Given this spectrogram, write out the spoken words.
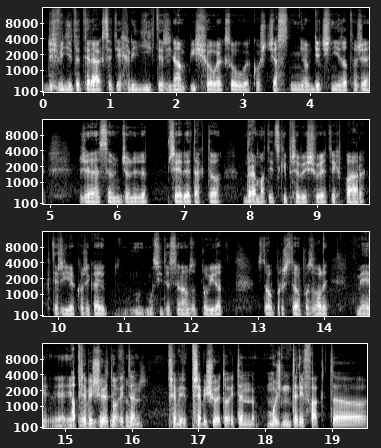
když vidíte ty reakce těch lidí, kteří nám píšou, jak jsou jako šťastní a vděční za to, že, že sem Johnny Depp přijede, tak to dramaticky převyšuje těch pár, kteří jako říkají, musíte se nám zodpovídat z toho, proč jste ho pozvali. My, je, je a převyšuje to, to i ten, převyšuje to i ten možný tedy fakt, eh,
